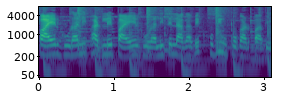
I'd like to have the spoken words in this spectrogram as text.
পায়ের গোড়ালি ফাটলে পায়ের গোড়ালিতে লাগাবে, খুবই উপকার পাবে।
